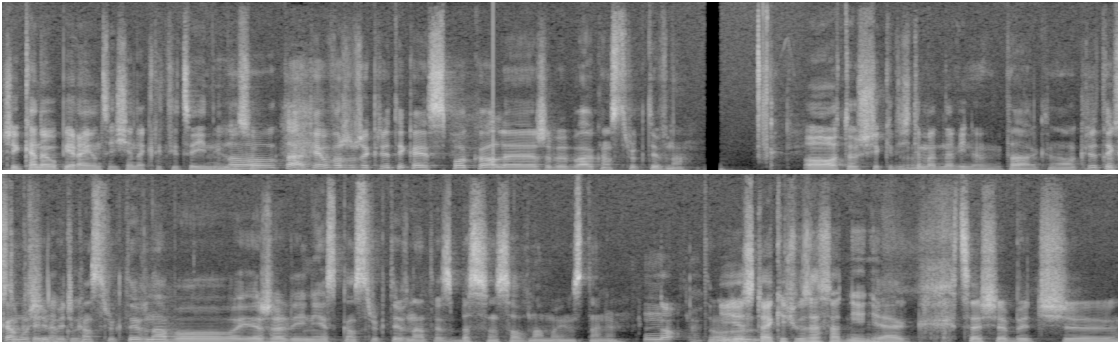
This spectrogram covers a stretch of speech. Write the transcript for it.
Czyli kanał opierający się na krytyce innych osób. no tak, ja uważam, że krytyka jest spoko, ale żeby była konstruktywna. O, to już się kiedyś temat nawinął. Tak, no krytyka musi być ku- konstruktywna, bo jeżeli nie jest konstruktywna, to jest bezsensowna moim zdaniem. No, To i jest to jakieś uzasadnienie. Jak chce się być y,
